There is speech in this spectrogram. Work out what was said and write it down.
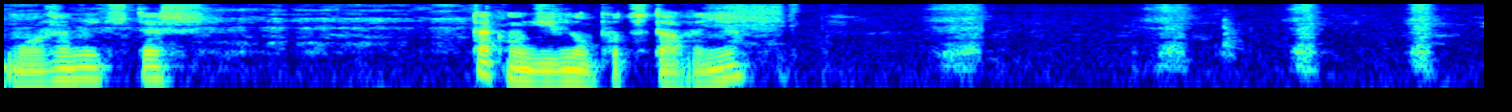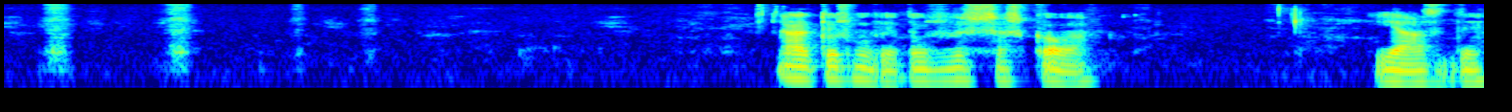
Może mieć też taką dziwną podstawę, nie? Ale to już mówię, to już wyższa szkoła jazdy.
